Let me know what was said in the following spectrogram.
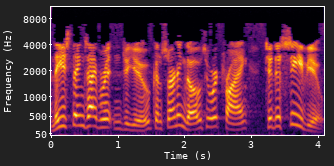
These things I've written to you concerning those who are trying to deceive you.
